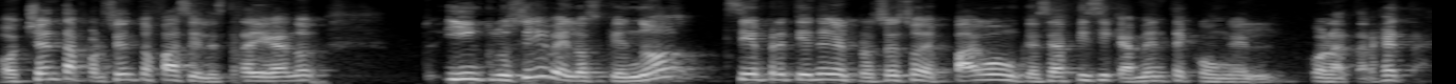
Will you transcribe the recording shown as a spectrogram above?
80% fácil está llegando. Inclusive los que no, siempre tienen el proceso de pago, aunque sea físicamente con, el, con la tarjeta.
